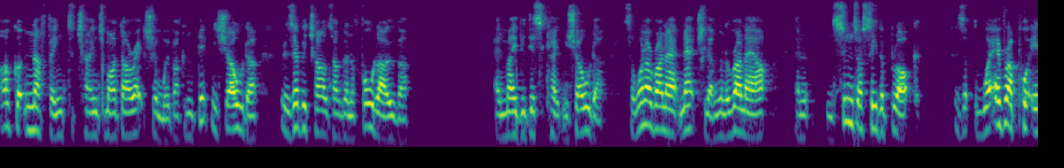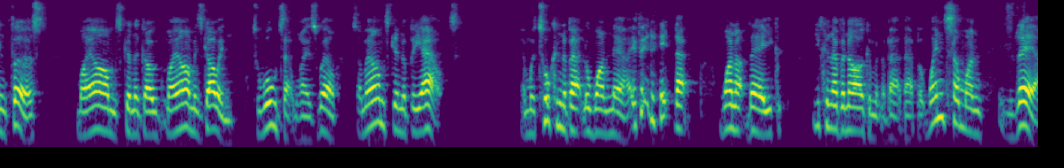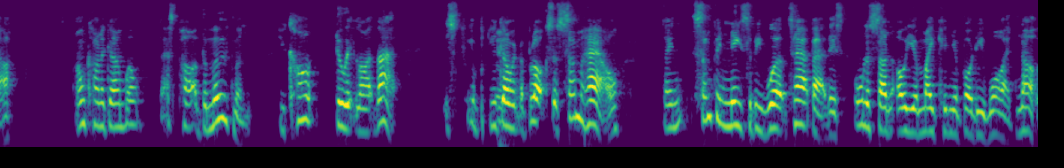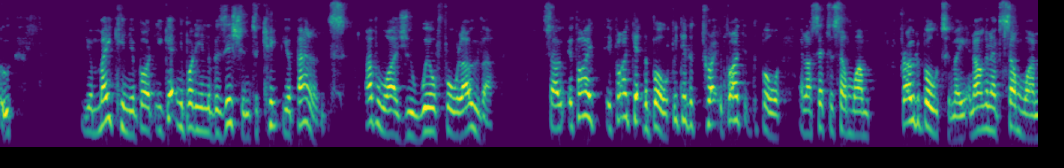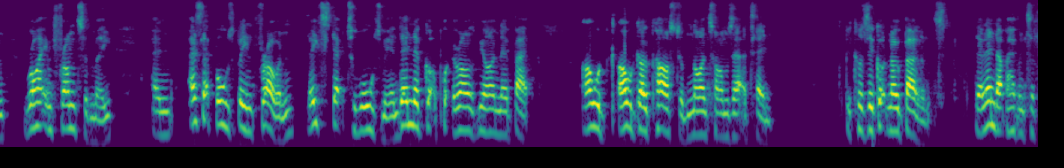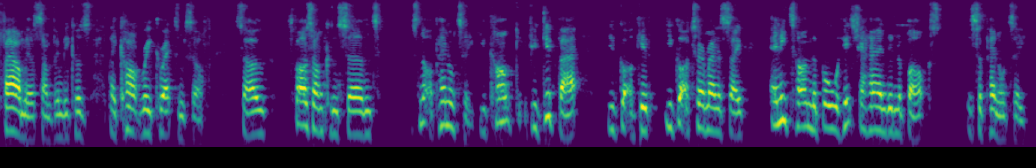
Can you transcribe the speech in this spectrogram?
I've got nothing to change my direction with. I can dip my shoulder, but there's every chance I'm going to fall over and maybe dislocate my shoulder. So when I run out naturally, I'm going to run out, and, and as soon as I see the block, whatever I put in first, my arm's going to go. My arm is going towards that way as well. So my arm's going to be out. And we're talking about the one now. If it hit that one up there, you could you can have an argument about that. But when someone is there, I'm kind of going, well, that's part of the movement. You can't do it like that. It's, you, you yeah. go into blocks. So somehow, then something needs to be worked out about this. All of a sudden, oh, you're making your body wide. No, you're making your body, you're getting your body in the position to keep your balance. Otherwise, you will fall over. So if I if I get the ball, if we did a tra- if I did the ball and I said to someone, throw the ball to me, and I'm going to have someone right in front of me, and as that ball's being thrown, they step towards me, and then they've got to put their arms behind their back. I would I would go past them nine times out of ten because they've got no balance. They'll end up having to foul me or something because they can't recorrect themselves. So as far as I'm concerned, it's not a penalty. You can't if you give that, you've got to give you've got to turn around and say, anytime the ball hits your hand in the box, it's a penalty.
